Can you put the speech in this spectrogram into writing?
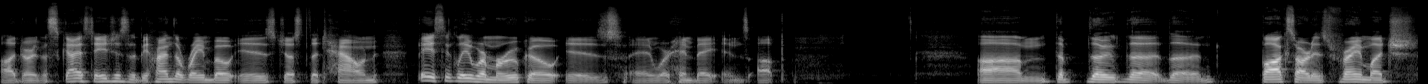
uh, during the sky stages. And behind the rainbow is just the town, basically where Maruko is and where Henbei ends up. Um, the the the the box art is very much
